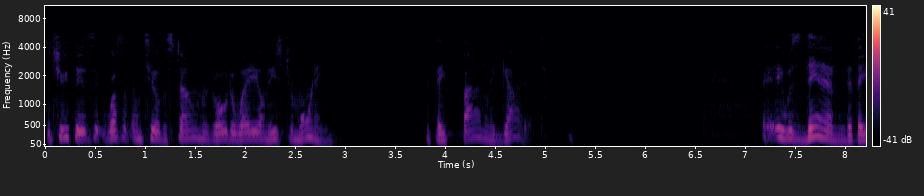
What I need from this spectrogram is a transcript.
The truth is, it wasn't until the stone was rolled away on Easter morning that they finally got it. It was then that they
